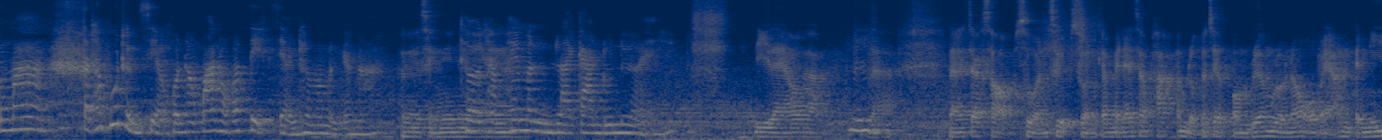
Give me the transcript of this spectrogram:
นมาก แต่ถ้าพูดถึงเสียงคนทางบ้านเขาก็ติเสียงเธอมาเหมือนกันนะ เออสิ่งนี้นี่เธอทำให้มันรายการดูเหนื่อย ดีแล้วครับอืมนะหลังจากสอบสวนสืบสวนกันไปได้สักพักตำรวจก็เจอปมเรื่องโรนัลโอไบอันเป็นหนี้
